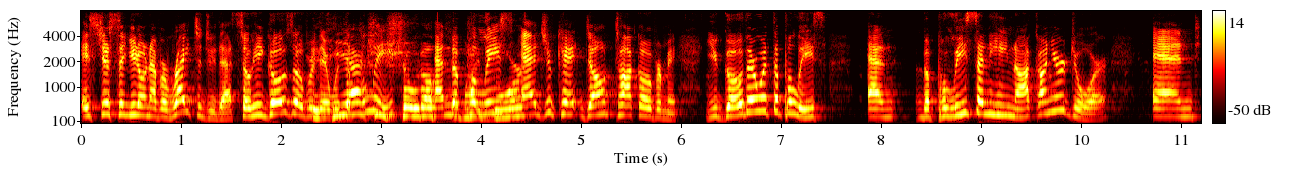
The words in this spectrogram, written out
It's just that you don't have a right to do that. So he goes over If there with he the police, and the police door- educate. Don't talk over me. You go there with the police, and the police and he knock on your door. And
